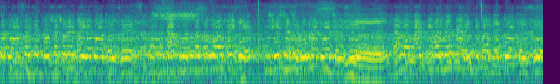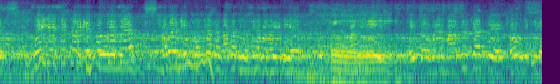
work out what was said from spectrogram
সাংবাদিকতা দোয়া চাইছে প্রশাসনের ভাইরা দোয়া চাইছে ছাত্রস্থাতা দোয়া চাইছে স্বেচ্ছাসেবকরা দোয়া চাইছে আল্লাহ বাইক ডিপার্টমেন্ট কারেন্ট ডিপার্টমেন্ট দোয়া চাইছে ওই যে সেক্টরে খেদমত করছে সবাই এই চরমনের মাহফিলকে আপনি সর্বদিক থেকে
